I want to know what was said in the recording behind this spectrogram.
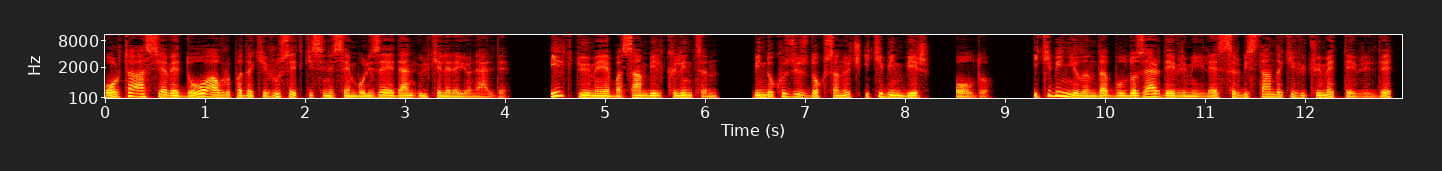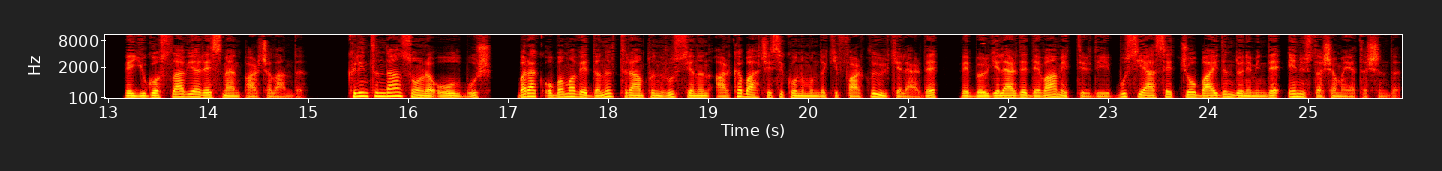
Orta Asya ve Doğu Avrupa'daki Rus etkisini sembolize eden ülkelere yöneldi. İlk düğmeye basan Bill Clinton, 1993-2001 oldu. 2000 yılında buldozer devrimiyle Sırbistan'daki hükümet devrildi ve Yugoslavya resmen parçalandı. Clinton'dan sonra oğul Bush, Barack Obama ve Donald Trump'ın Rusya'nın arka bahçesi konumundaki farklı ülkelerde ve bölgelerde devam ettirdiği bu siyaset Joe Biden döneminde en üst aşamaya taşındı.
